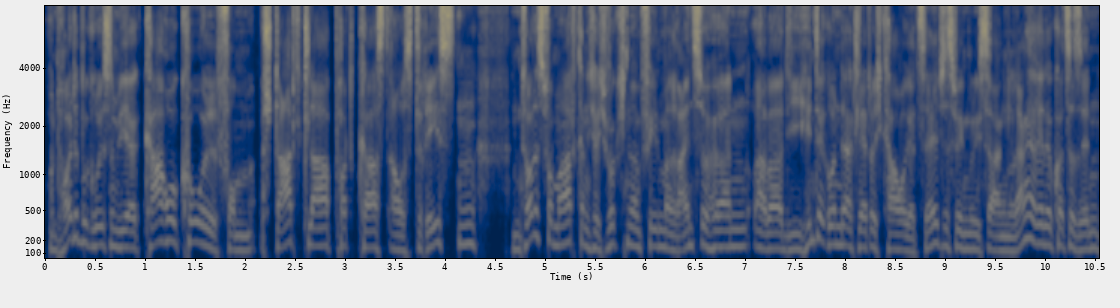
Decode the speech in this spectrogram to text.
Und heute begrüßen wir Caro Kohl vom Startklar Podcast aus Dresden. Ein tolles Format, kann ich euch wirklich nur empfehlen, mal reinzuhören. Aber die Hintergründe erklärt euch Caro jetzt selbst. Deswegen würde ich sagen, lange Rede, kurzer Sinn.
